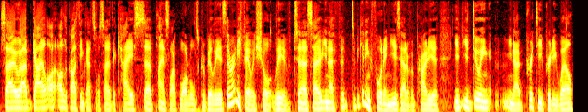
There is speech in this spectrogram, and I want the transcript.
so, uh, Gail, I, I, look, I think that's also the case. Uh, plants like wattles, grevilleas, they're only fairly short lived. Uh, so, you know, for, to be getting 14 years out of a protea, you, are doing, you know, pretty pretty well.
